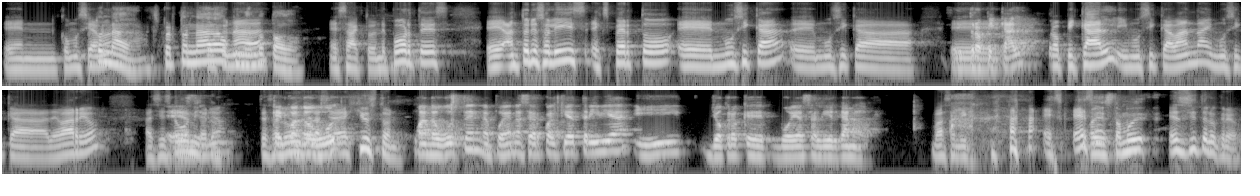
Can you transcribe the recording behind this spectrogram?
en ¿cómo se experto llama? En nada, experto en nada, Experto en opinando nada. todo. Exacto, en deportes. Eh, Antonio Solís, experto en música, eh, música eh, tropical. Tropical y música banda y música de barrio. Así es que, Antonio, te saludo de la ciudad de Houston. Cuando gusten, me pueden hacer cualquier trivia y yo creo que voy a salir ganador. Va a salir. es, eso, Oye, está muy, eso sí te lo creo.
